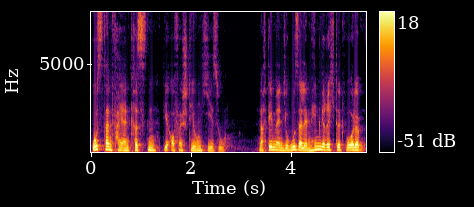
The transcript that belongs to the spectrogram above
Ostern feiern Christen die Auferstehung Jesu. Nachdem er in Jerusalem hingerichtet wurde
